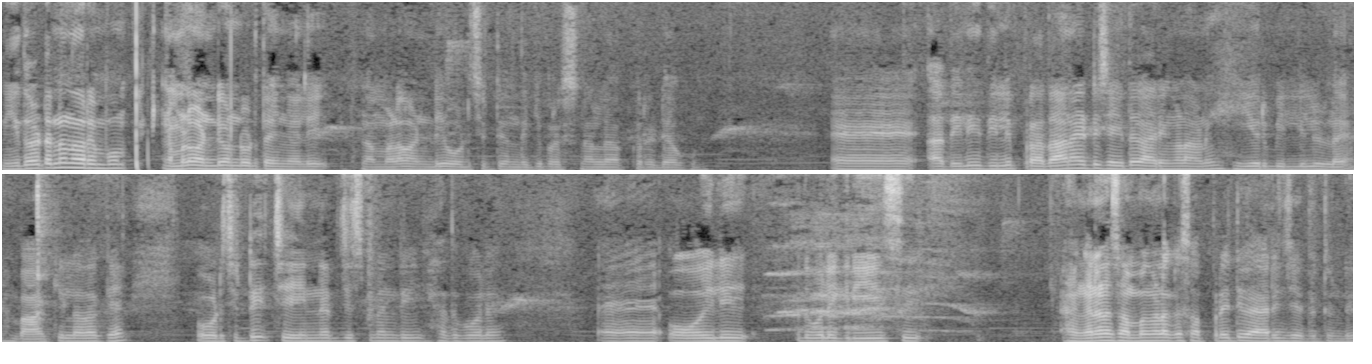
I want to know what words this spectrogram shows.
നീതോട്ടൻ എന്ന് പറയുമ്പോൾ നമ്മൾ വണ്ടി കൊണ്ടു കൊടുത്തു കഴിഞ്ഞാൽ നമ്മളെ വണ്ടി ഓടിച്ചിട്ട് എന്തൊക്കെ പ്രശ്നമുള്ളതൊക്കെ റെഡിയാക്കും അതിൽ ഇതിൽ പ്രധാനമായിട്ട് ചെയ്ത കാര്യങ്ങളാണ് ഈ ഒരു ബില്ലിലുള്ള ബാക്കിയുള്ളതൊക്കെ ഓടിച്ചിട്ട് ചെയിൻ അഡ്ജസ്റ്റ്മെന്റ് അതുപോലെ ഓയിൽ അതുപോലെ ഗ്രീസ് അങ്ങനെയുള്ള സംഭവങ്ങളൊക്കെ സെപ്പറേറ്റ് വേറെയും ചെയ്തിട്ടുണ്ട്.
